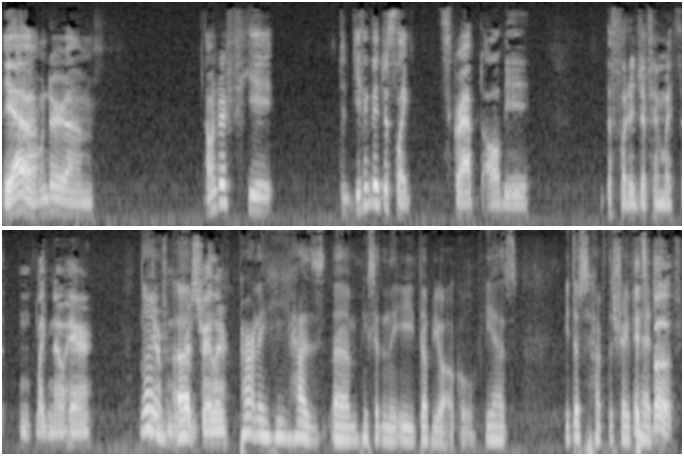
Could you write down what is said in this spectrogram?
Yeah, I wonder. Um, I wonder if he. Did, do you think they just like scrapped all the the footage of him with like no hair? No, you know, from the um, first trailer. Apparently, he has. Um, he said in the EW article, he has. He does have the shaved It's head. both.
